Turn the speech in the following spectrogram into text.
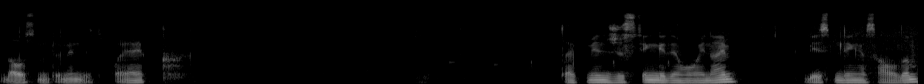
Дауысын төмендетіп қояйық. Так мен 100 теңгеден ойнаймын. 5000 теңге салдым.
